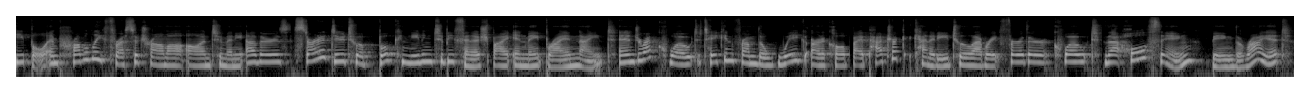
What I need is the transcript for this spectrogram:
people and probably thrust a trauma on to many others, started due to a book needing to be finished by inmate Brian Knight. And a direct quote taken from the Whig article by Patrick Kennedy to elaborate further, quote, that whole thing, being the riot,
